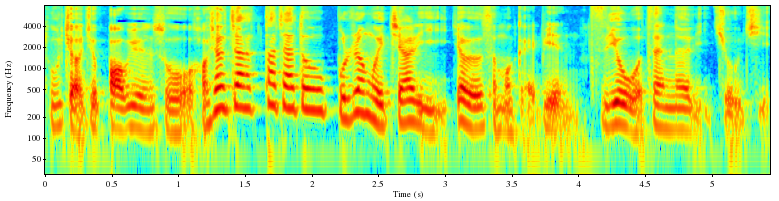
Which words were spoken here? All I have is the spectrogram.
主角就抱怨说：“好像家大家都不认为家里要有什么改变，只有我在那里纠结。”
